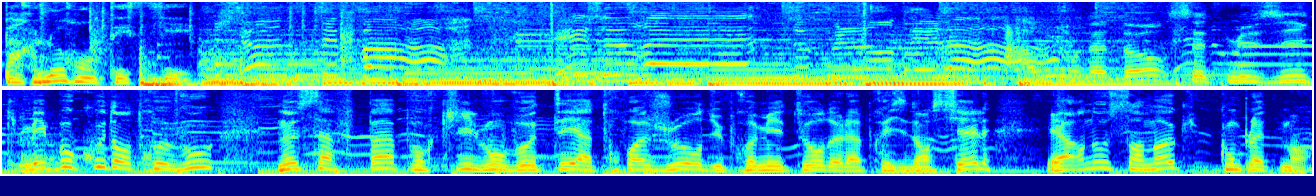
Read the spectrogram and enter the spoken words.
par Laurent Tessier. Je ne sais pas, et je reste planté là. Ah oui, on adore cette musique, mais beaucoup d'entre vous ne savent pas pour qui ils vont voter à trois jours du premier tour de la présidentielle. Et Arnaud s'en moque complètement.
